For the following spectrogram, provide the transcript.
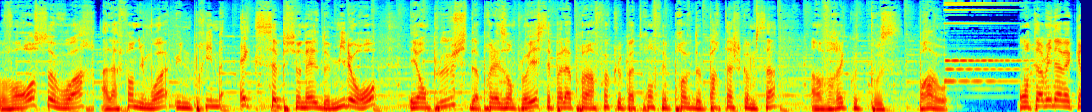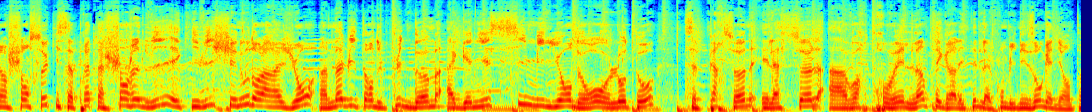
vont recevoir à la fin du mois une prime exceptionnelle de 1000 euros. Et en plus, d'après les employés, c'est pas la première fois que le patron fait preuve de partage comme ça. Un vrai coup de pouce. Bravo. On termine avec un chanceux qui s'apprête à changer de vie et qui vit chez nous dans la région. Un habitant du Puy-de-Dôme a gagné 6 millions d'euros au loto. Cette personne est la seule à avoir trouvé l'intégralité de la combinaison gagnante.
